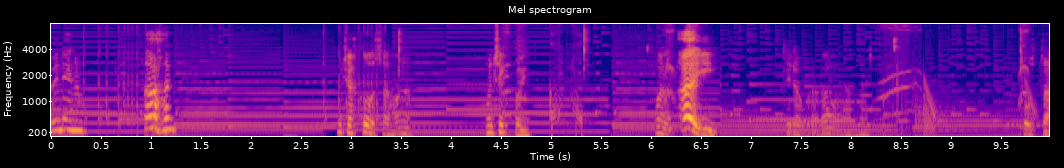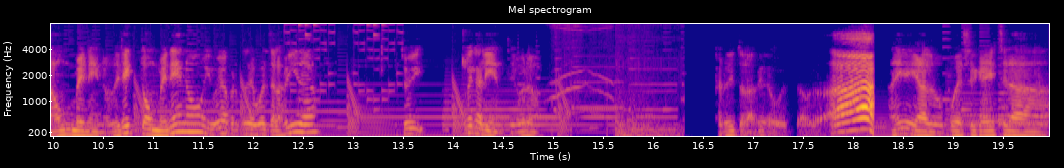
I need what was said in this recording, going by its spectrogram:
Veneno. ¡Ay! Muchas cosas, ¿o no? Un checkpoint. Bueno, ¡ay! Tiro por acá. Justo a un veneno. Directo a un veneno y voy a perder de vuelta las vidas. Estoy recaliente, bro. Perdí toda la vida de vuelta, bro. ¡Ah! Ahí hay algo. Puede ser que ahí esté la...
